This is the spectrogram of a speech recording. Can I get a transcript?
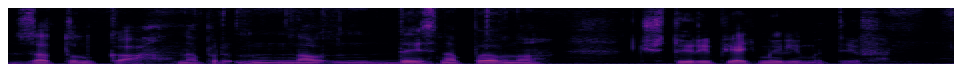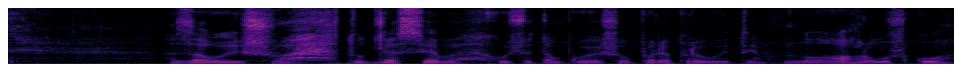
затонка. Десь, напевно, 4-5 мм. Залишу тут для себе, хочу там кое-що перепривити. Ну, а грушку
